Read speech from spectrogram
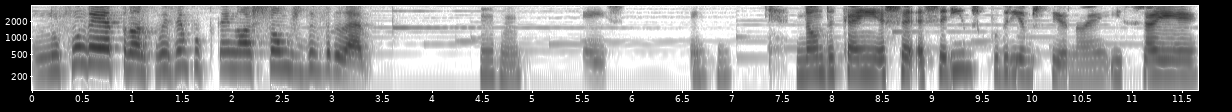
Um, no fundo é, pronto, o exemplo de quem nós somos de verdade. Uhum. É isto, sim. Uhum. Não de quem acharíamos que poderíamos ser, não é? Isso já é...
